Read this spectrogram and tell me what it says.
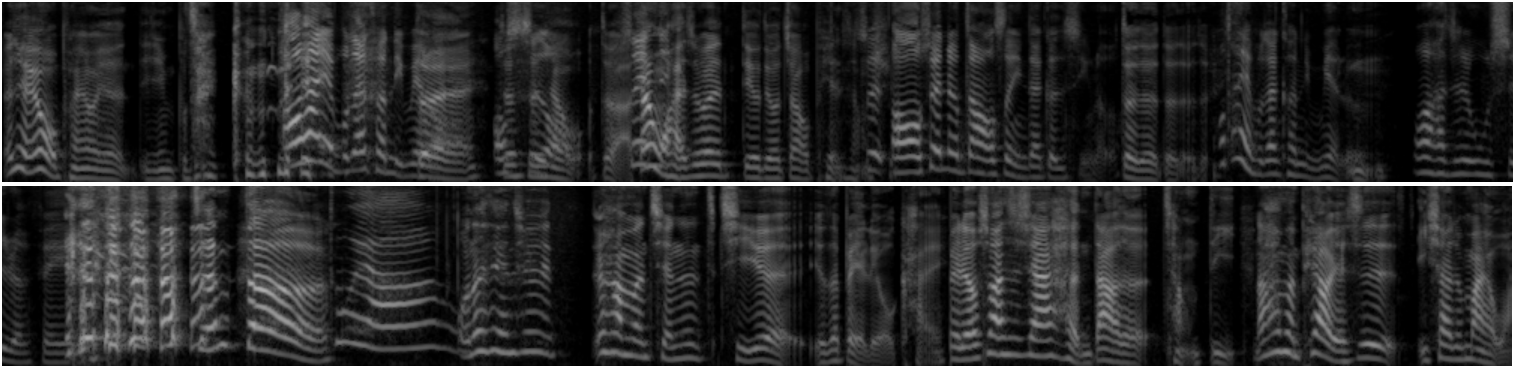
而且因为我朋友也已经不在坑里，哦，他也不在坑里面了，对，就剩下我，对啊，但我还是会丢丢照片上去。哦，所以那个账号是你在更新了？对对对对对。哦，他也不在坑里面了，嗯，哇，他真是物是人非，真的。对啊，我那天去，因为他们前阵七月有在北流开，北流算是现在很大的场地，然后他们票也是一下就卖完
